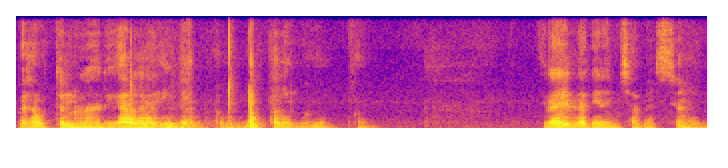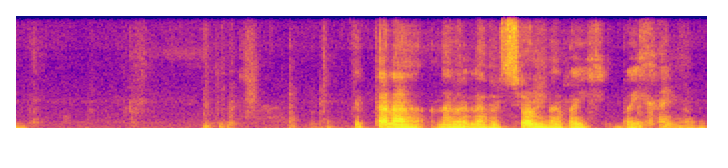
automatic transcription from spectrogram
Pues a usted no la agregaron a la Biblia, no está bien. Si la Biblia tiene muchas versiones. Está la, la, la versión de Rey, Rey Jaime,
